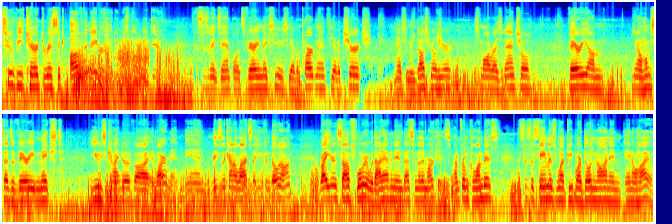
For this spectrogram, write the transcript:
to be characteristic of the neighborhood is what we do. Is an example. It's very mixed use. You have apartments, you have a church, you have some industrial here, small residential. Very, um, you know, Homestead's a very mixed use kind of uh, environment. And these are the kind of lots that you can build on right here in South Florida without having to invest in other markets. I'm from Columbus. This is the same as what people are building on in, in Ohio,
